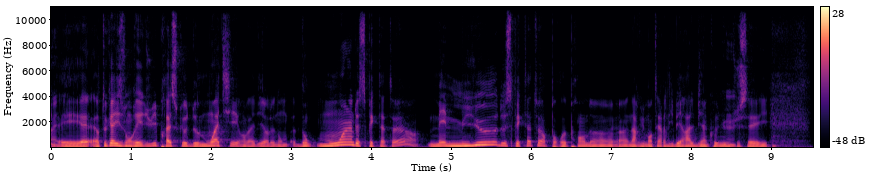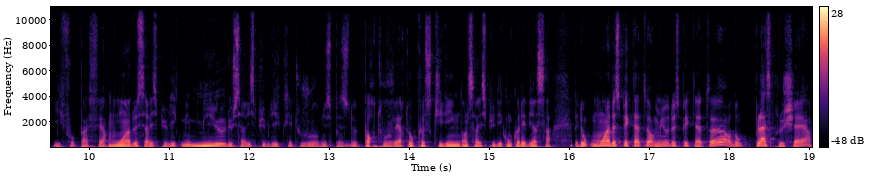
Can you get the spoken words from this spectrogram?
ouais. Et euh, en tout cas, ils ont réduit presque de moitié, on va dire, le nombre. Donc moins de spectateurs, mais mieux de spectateurs, pour reprendre un, un argumentaire libéral bien connu. Mm. Tu sais, il, il faut pas faire moins de service public, mais mieux du service public. C'est toujours une espèce de porte ouverte au cost killing dans le service public. On connaît bien ça. Mais donc moins de spectateurs, mieux de spectateurs, donc place plus chère,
